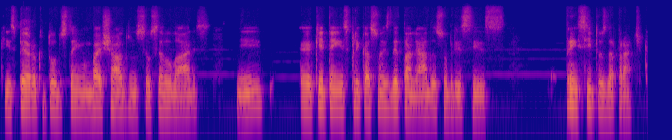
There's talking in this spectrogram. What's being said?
que espero que todos tenham baixado nos seus celulares e é, que tem explicações detalhadas sobre esses princípios da prática.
